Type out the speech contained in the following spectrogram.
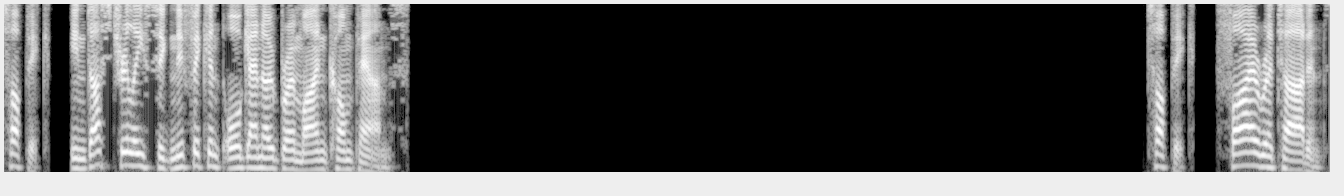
Topic: Industrially significant organobromine compounds Topic: Fire retardants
